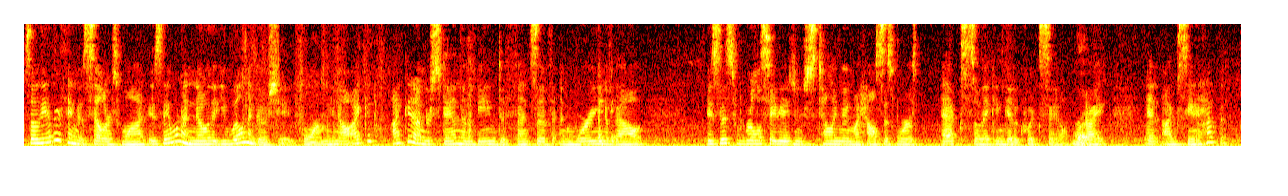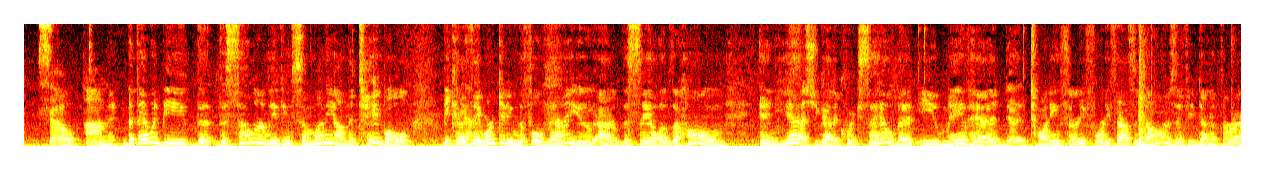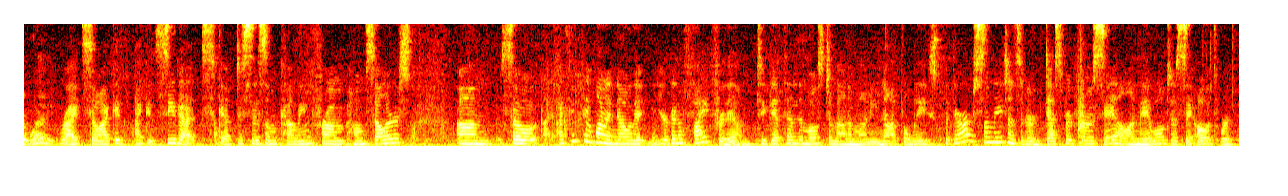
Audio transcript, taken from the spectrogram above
So the other thing that sellers want is they want to know that you will negotiate for them. You know, I could I could understand them being defensive and worrying about is this real estate agent just telling me my house is worth X so they can get a quick sale, Right. And I've seen it happen. So, um, But that would be the, the seller leaving some money on the table because Yeah. they weren't getting the full value out of the sale of the home. And yes, you got a quick sale, but you may have had uh, 20, 30, 40,000 dollars if you'd done it the right way. Right, so I could, I could see that skepticism coming from home sellers. Um, so I, I think they wanna know that you're gonna fight for them to get them the most amount of money, not the least. But there are some agents that are desperate for a sale and they will just say, oh, it's worth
